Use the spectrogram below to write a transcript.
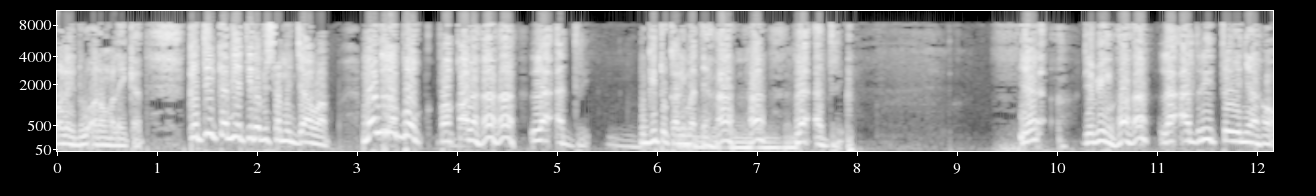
oleh dua orang malaikat. Ketika dia tidak bisa menjawab, "Man rabbuk?" Faqala, "Ha ha, la adri." Begitu kalimatnya, "Ha ha, la adri." Ya, dia bingung, "Ha ha, la adri ho.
